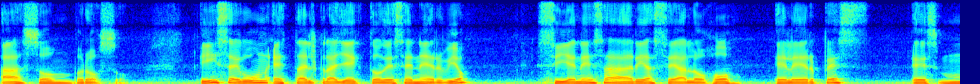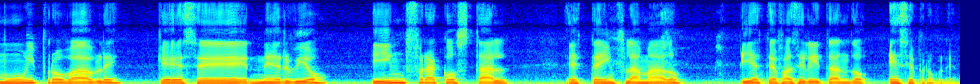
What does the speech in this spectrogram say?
asombroso. Y según está el trayecto de ese nervio, si en esa área se alojó el herpes, es muy probable que ese nervio infracostal esté inflamado y esté facilitando ese problema.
